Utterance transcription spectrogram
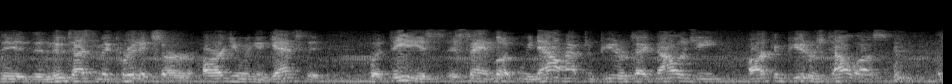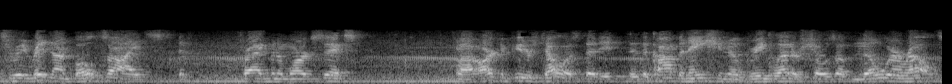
the, the New Testament critics are arguing against it. But Thiede is, is saying, look, we now have computer technology. Our computers tell us, it's written on both sides, fragment of Mark 6. Uh, our computers tell us that, it, that the combination of Greek letters shows up nowhere else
